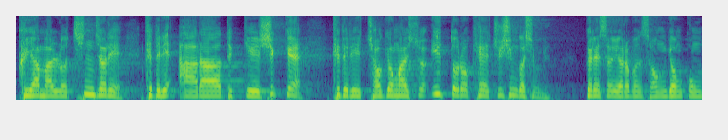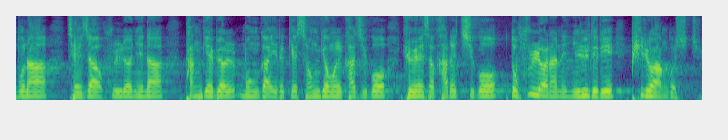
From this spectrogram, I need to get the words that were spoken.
그야말로 친절히 그들이 알아듣기 쉽게 그들이 적용할 수 있도록 해 주신 것입니다. 그래서 여러분 성경 공부나 제자 훈련이나 단계별 뭔가 이렇게 성경을 가지고 교회에서 가르치고 또 훈련하는 일들이 필요한 것이죠.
